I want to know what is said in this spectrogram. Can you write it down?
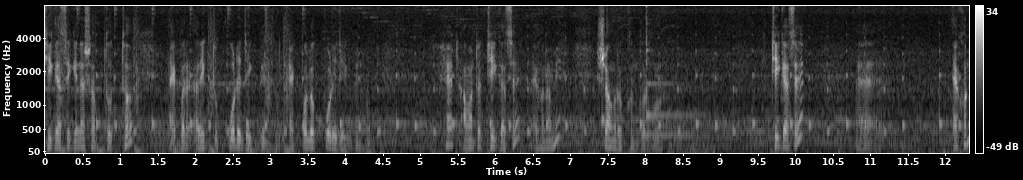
ঠিক আছে কিনা সব তথ্য। একবার আরেকটু পড়ে দেখবেন, এক পলক পড়ে দেখবেন। হ্যাঁ আমারটা ঠিক আছে, এখন আমি সংরক্ষণ করব। ঠিক আছে? এখন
